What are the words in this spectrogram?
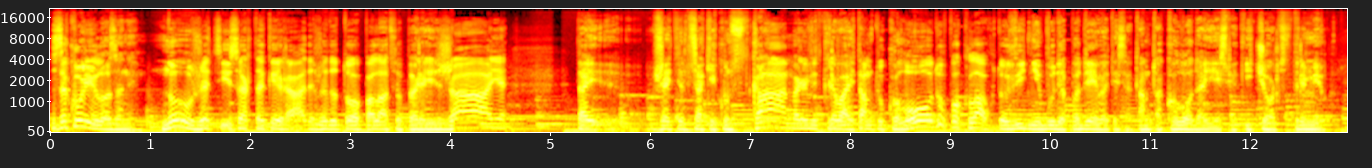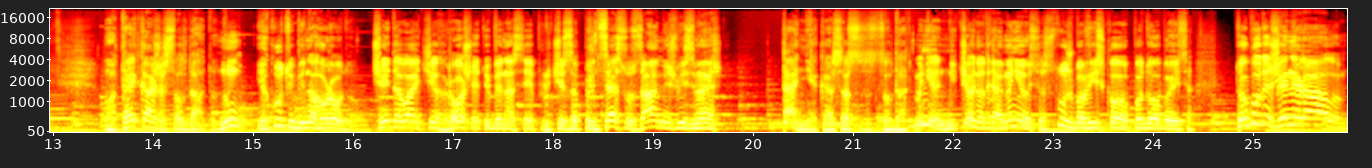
закуріло за ним. Ну, вже цісар таки радий, вже до того палацу переїжджає, та й е, вже ті всякі кунсткамери відкриває, там ту колоду поклав, хто в відні буде подивитися, там та колода є, в якій чорт стримів. О, та й каже солдату: ну, яку тобі нагороду? Чи давай, чи грошей тобі насиплю, чи за принцесу заміж візьмеш. Та ні, каже солдат, мені нічого не треба, мені ось служба військова подобається. То будеш генералом.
